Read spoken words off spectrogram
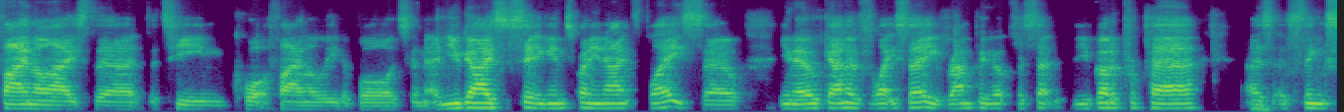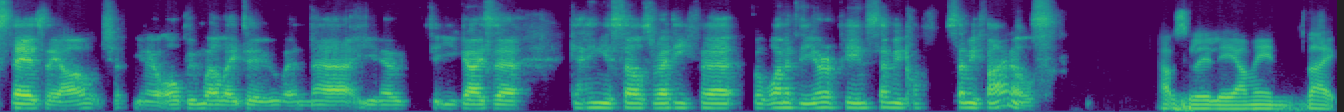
finalize the, the team quarterfinal leaderboards. And, and you guys are sitting in 29th place. So, you know, kind of like say, ramping up for set, you've got to prepare as, as things stay as they are, which, you know, all been well they do. And, uh, you know, you guys are getting yourselves ready for, for one of the European semi semi-finals. Absolutely. I mean, like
